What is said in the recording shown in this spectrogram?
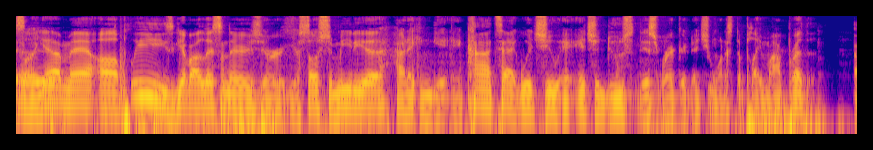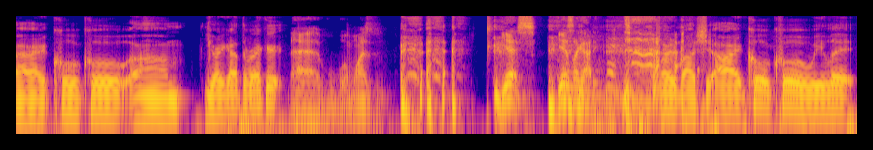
so yeah. yeah, man. Uh, please give our listeners your your social media, how they can get in contact with you, and introduce this record that you want us to play, my brother. All right, cool, cool. Um, you already got the record? Uh, what was? yes, yes, I got it. Heard about you. All right, cool, cool. We lit.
